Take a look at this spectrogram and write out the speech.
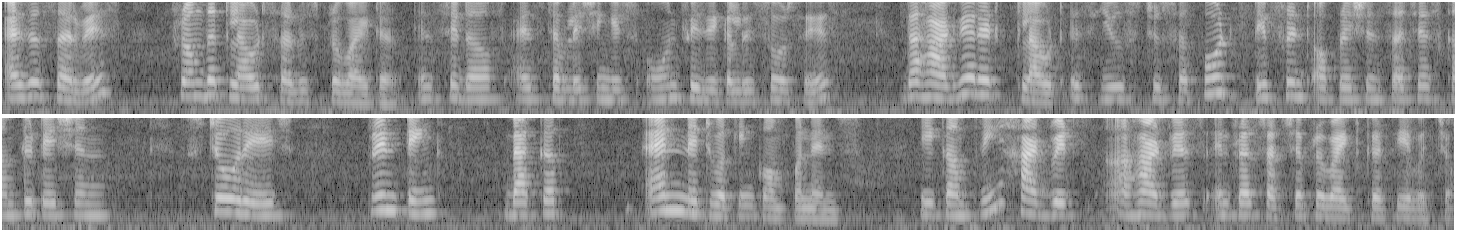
as a service from the cloud service provider. Instead of establishing its own physical resources, the hardware at cloud is used to support different operations such as computation, storage, printing, backup, and networking components. ये कंपनी हार्डवेयर हार्डवेयर इंफ्रास्ट्रक्चर प्रोवाइड करती है बच्चों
